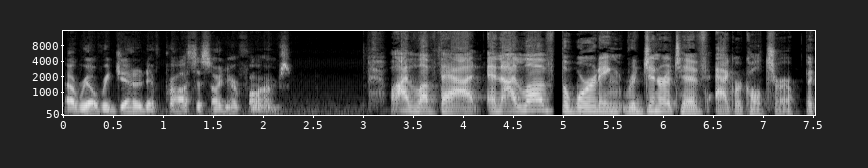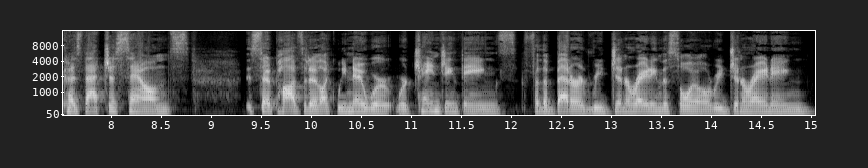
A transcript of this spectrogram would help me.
a real regenerative process on your farms. Well, I love that. And I love the wording regenerative agriculture because that just sounds so positive. Like we know we're we're changing things for the better, regenerating the soil, regenerating,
